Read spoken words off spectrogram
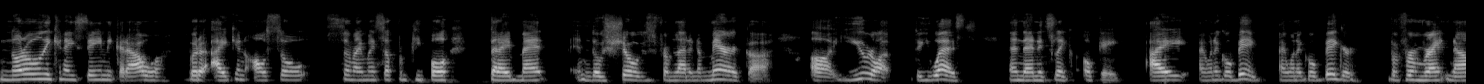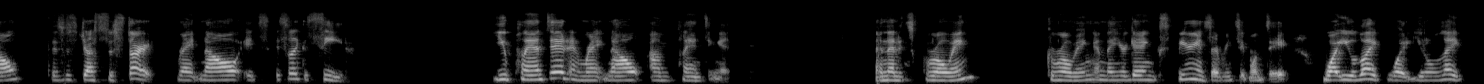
not only can I stay in Nicaragua, but I can also surround myself from people that I met in those shows from Latin America, uh, Europe, the US. And then it's like, okay, I, I want to go big. I want to go bigger. But from right now, this is just to start. Right now, it's it's like a seed. You plant it, and right now I'm planting it. And then it's growing, growing, and then you're getting experience every single day what you like, what you don't like.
